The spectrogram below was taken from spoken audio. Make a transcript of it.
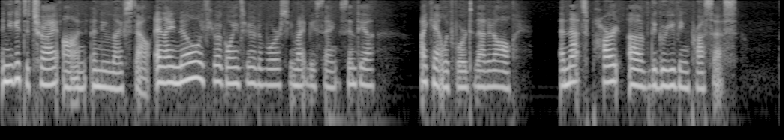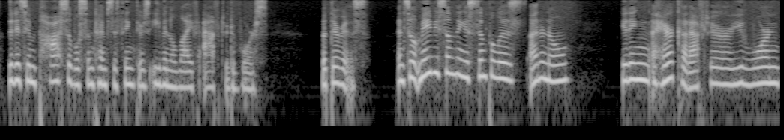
and you get to try on a new lifestyle. And i know if you're going through a divorce you might be saying cynthia i can't look forward to that at all. And that's part of the grieving process. That it's impossible sometimes to think there's even a life after divorce. But there is and so it may be something as simple as i don't know getting a haircut after you've worn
